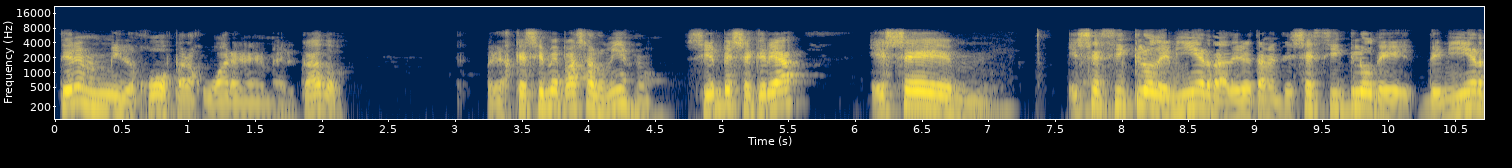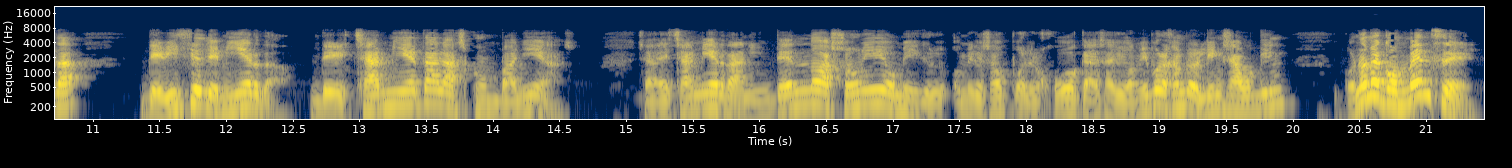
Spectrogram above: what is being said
tienes mil juegos para jugar en el mercado. Pero es que siempre pasa lo mismo. Siempre se crea ese, ese ciclo de mierda directamente. Ese ciclo de, de mierda de vicio de mierda, de echar mierda a las compañías. O sea, de echar mierda a Nintendo, a Sony o, Microsoft por el juego que ha salido. A mí, por ejemplo, Link's Awakening, pues no me convence.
